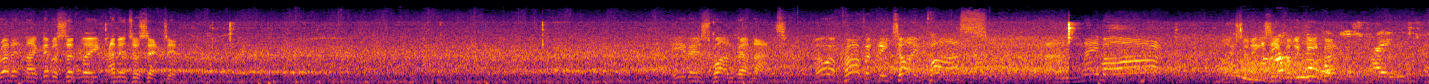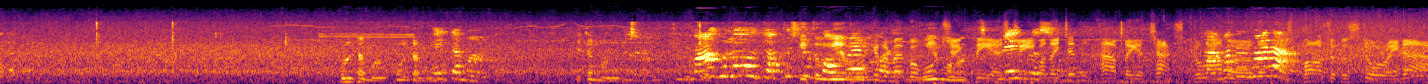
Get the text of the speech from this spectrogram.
Read it magnificently and intercepted. Here is Juan Bernat. Oh, a perfectly timed pass. And Neymar. Nice and easy for the keeper. কোনটা মা কোনটা মা এইটা মা এটা মা হচ্ছে মাগুলো যথেষ্ট কিন্তু মেয়ে I cooperate can করে। remember Me and watching Mama. PSG when they didn't have the attached glamour Mama, that Mama. is part of the story now.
